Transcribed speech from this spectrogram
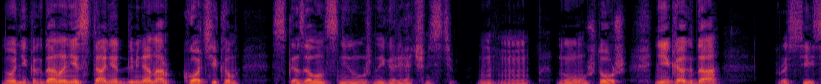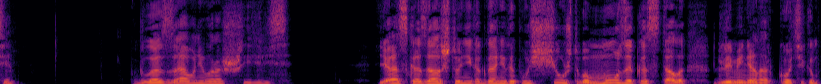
но никогда она не станет для меня наркотиком, — сказал он с ненужной горячностью. — Угу. Ну, что ж, никогда... Простите? — Глаза у него расширились. Я сказал, что никогда не допущу, чтобы музыка стала для меня наркотиком.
